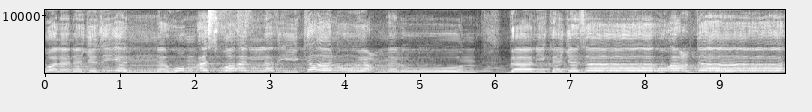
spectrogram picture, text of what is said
ولنجزينهم أسوأ الذي كانوا يعملون ذلك جزاء أعداء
